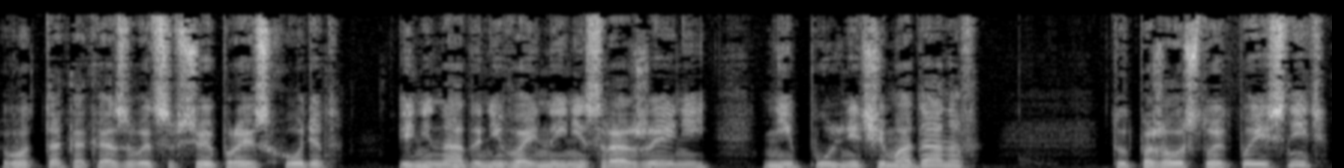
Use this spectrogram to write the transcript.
Вот так, оказывается, все и происходит, и не надо ни войны, ни сражений, ни пуль, ни чемоданов. Тут, пожалуй, стоит пояснить,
